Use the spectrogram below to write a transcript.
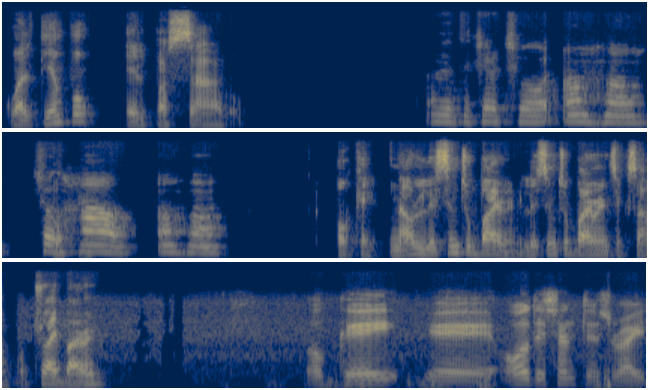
¿Cuál tiempo? El pasado. The teacher should, uh-huh, should Okay. have, uh-huh. Okay, now listen to Byron. Listen to Byron's example. Try Byron. Okay, uh, all the sentence, right?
